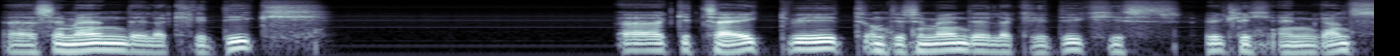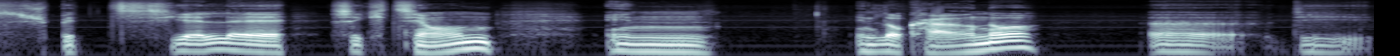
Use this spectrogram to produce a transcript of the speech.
äh, Semaine de la Critique äh, gezeigt wird. Und die Semaine de la Critique ist wirklich eine ganz spezielle Sektion in, in Locarno. Äh, die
